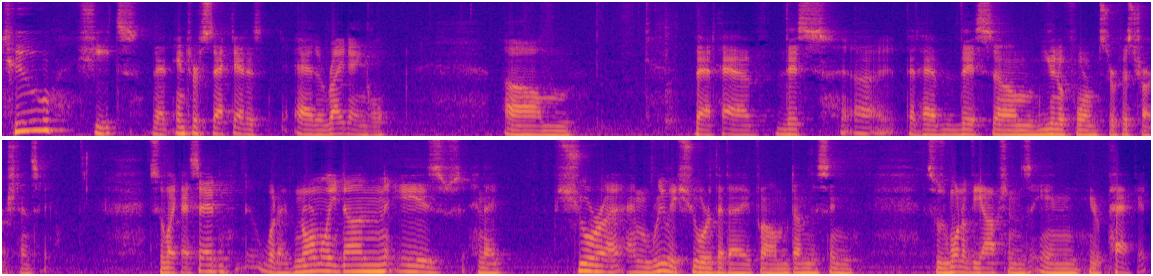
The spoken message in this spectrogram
two sheets that intersect at a, at a right angle um, that have this uh, that have this um, uniform surface charge density. So, like I said, what I've normally done is, and I'm sure I, am really sure that I've um, done this in. This was one of the options in your packet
